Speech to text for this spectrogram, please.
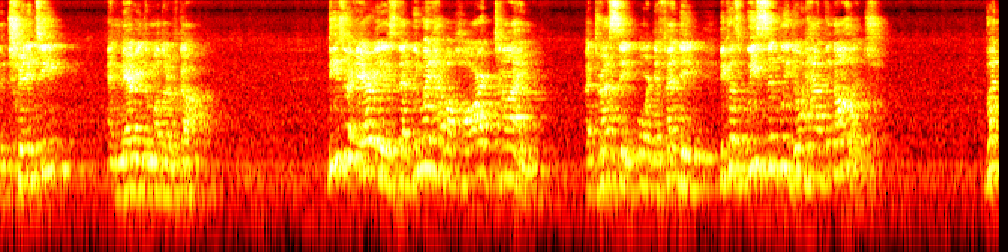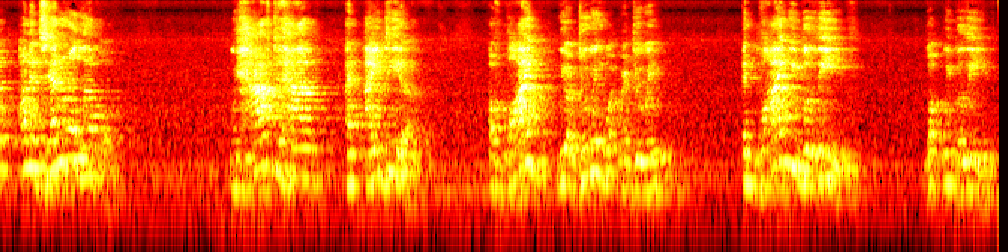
the Trinity, and Mary, the Mother of God. These are areas that we might have a hard time addressing or defending because we simply don't have the knowledge. But on a general level, we have to have an idea of why we are doing what we're doing and why we believe what we believe.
